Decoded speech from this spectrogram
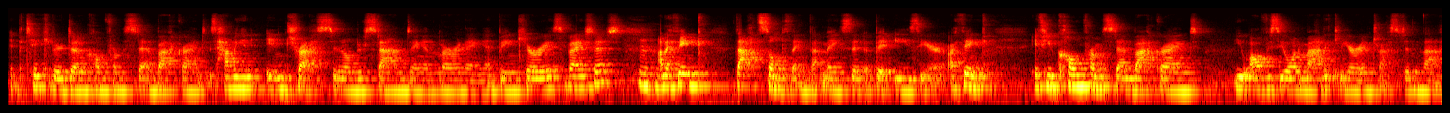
in particular don't come from a STEM background, is having an interest in understanding and learning and being curious about it. Mm-hmm. And I think that's something that makes it a bit easier. I think if you come from a STEM background, you obviously automatically are interested in that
